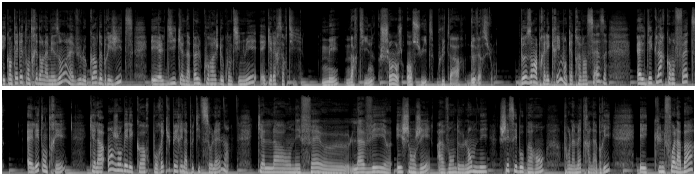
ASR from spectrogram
Et quand elle est entrée dans la maison, elle a vu le corps de Brigitte et elle dit qu'elle n'a pas eu le courage de continuer et qu'elle est ressortie. Mais Martine change ensuite, plus tard, de version. Deux ans après les crimes, en 96, elle déclare qu'en fait, elle est entrée, qu'elle a enjambé les corps pour récupérer la petite Solène, qu'elle l'a en effet euh, lavée, euh, échangée avant de l'emmener chez ses beaux-parents pour la mettre à l'abri, et qu'une fois là-bas,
